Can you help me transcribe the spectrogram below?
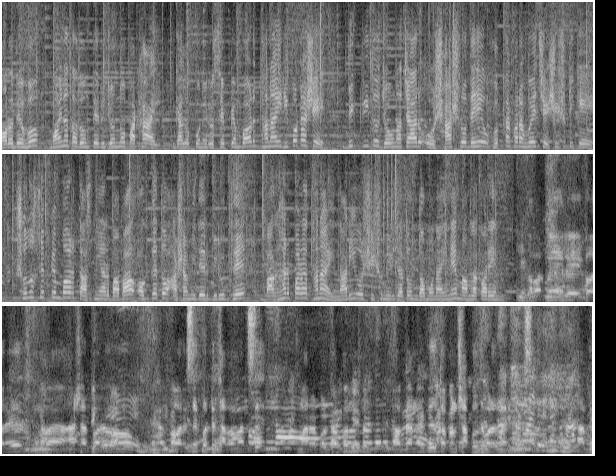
মরদেহ ময়নাতদন্তের জন্য পাঠায়। গেল পনেরো সেপ্টেম্বর থানায় রিপোর্ট আসে, বিকৃত যৌনাচার ও শ্বাসরোধে হত্যা করা হয়েছে শিশুটিকে। ষোলো সেপ্টেম্বর তাসনিয়ার বাবা অজ্ঞাত আসামিদের বিরুদ্ধে বাঘারপাড়া থানায় নারী ও শিশু নির্যাতন দমন আইনে মামলা করেন। তখন সাফল দিয়ে বলে মারি আমি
